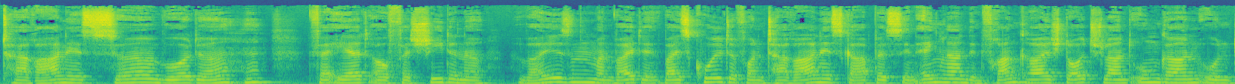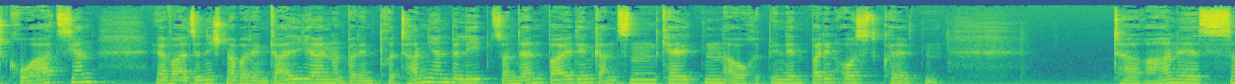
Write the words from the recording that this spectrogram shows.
Taranis wurde hm, verehrt auf verschiedene Weisen. Man weiß, Kulte von Taranis gab es in England, in Frankreich, Deutschland, Ungarn und Kroatien. Er war also nicht nur bei den Galliern und bei den Bretagnern beliebt, sondern bei den ganzen Kelten, auch in den, bei den Ostkelten. Taranis äh,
